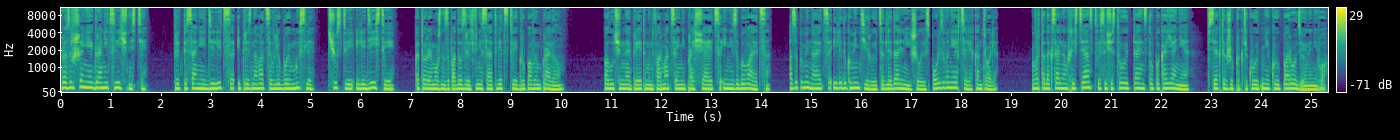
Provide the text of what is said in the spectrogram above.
Разрушение границ личности, предписание делиться и признаваться в любой мысли, чувстве или действии, которое можно заподозрить в несоответствии групповым правилам. Полученная при этом информация не прощается и не забывается, а запоминается или документируется для дальнейшего использования в целях контроля. В ортодоксальном христианстве существует таинство покаяния, в сектах же практикуют некую пародию на него.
